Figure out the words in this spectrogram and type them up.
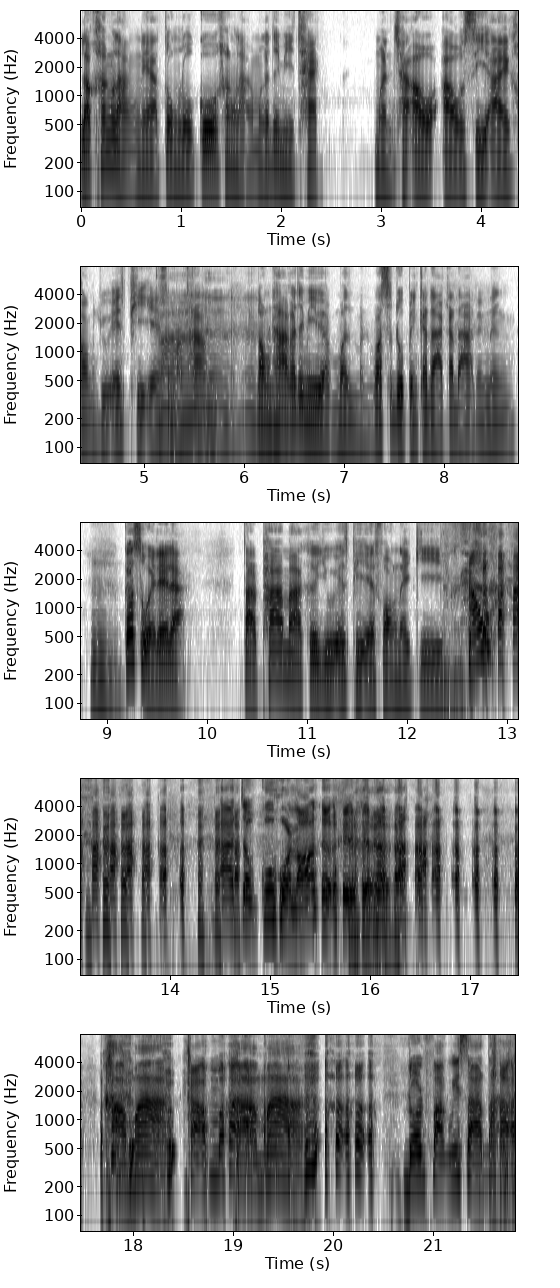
แล้วข้างหลังเนี่ย ตรงโลโก้ข้างหลังมันก็จะมีแท็ก เหมือนจะเอาเอา CI ของ USPS มาทอ่าอ่าอ่าำรองเท้าก็จะมีแบบเหมือนเหมือนวัสดุเป็นกระดาษกระดาษนิดนึงอืมก็สวยเลยแหละ ตัดผ้ามาคือ USPS ฟองไนกี้เอ้าอาจบกูหัวล้อเลยคาม่าขำมาคาม่าโดนฝักวิสาตาน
